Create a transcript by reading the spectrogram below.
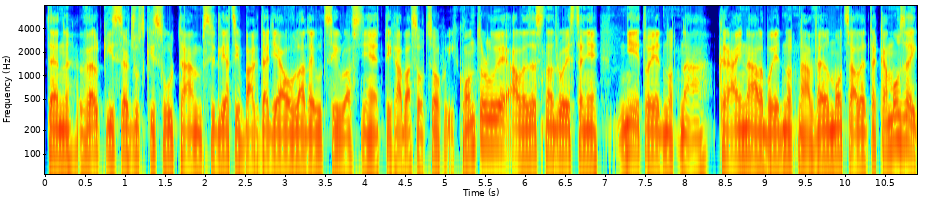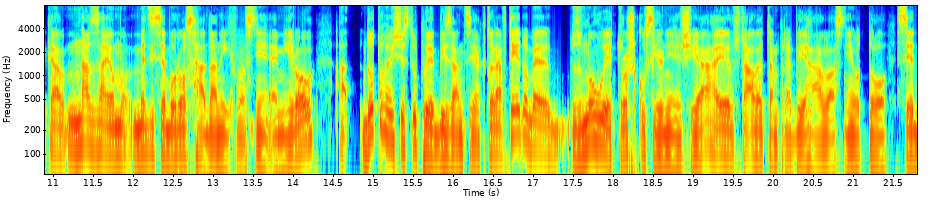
ten veľký seržuský sultán sídliaci v Bagdade a ovládajúci vlastne tých Abasovcov ich kontroluje, ale zase na druhej strane nie je to jednotná krajina alebo jednotná veľmoc, ale taká mozaika navzájom medzi sebou rozhádaných vlastne emírov. A do toho ešte vstupuje Byzancia, ktorá v tej dobe znovu je trošku silnejšia a je, stále tam prebieha vlastne od toho 7.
